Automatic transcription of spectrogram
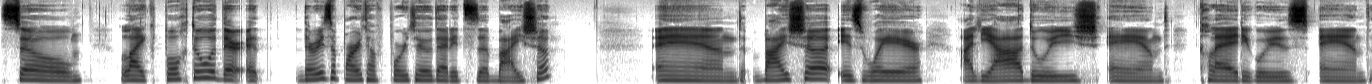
So, like Porto, there uh, there is a part of Porto that it's the Baixa. And Baixa is where Aliados and Clérigos and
